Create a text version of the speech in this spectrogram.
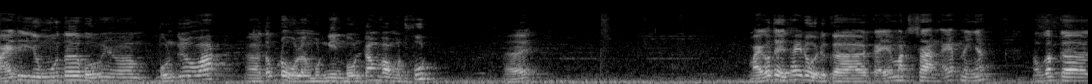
Máy thì dùng motor 4, 4 kW à, tốc độ là 1400 vòng một phút. Đấy. Máy có thể thay đổi được à, cái mặt sàng ép này nhé nó các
